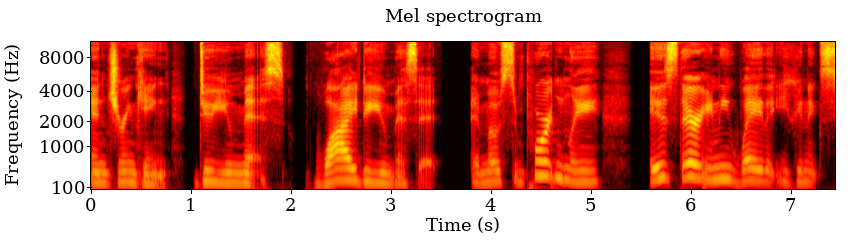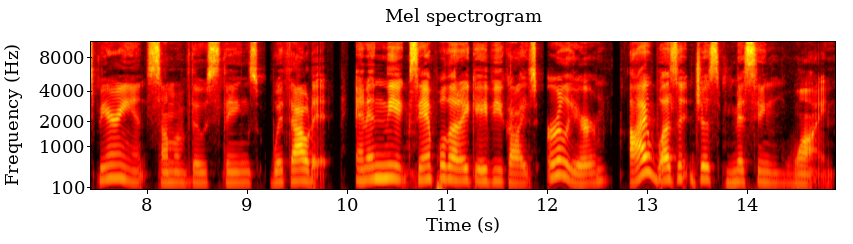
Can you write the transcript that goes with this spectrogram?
and drinking do you miss? Why do you miss it? And most importantly, is there any way that you can experience some of those things without it? And in the example that I gave you guys earlier, I wasn't just missing wine,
